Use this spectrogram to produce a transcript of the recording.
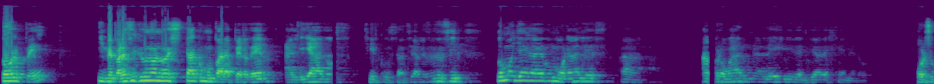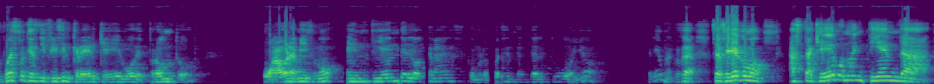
torpe y me parece que uno no está como para perder aliados circunstanciales. Es decir, ¿cómo llega Evo Morales a aprobar una ley de identidad de género. Por supuesto que es difícil creer que Evo de pronto o ahora mismo entiende lo trans como lo puedes entender tú o yo. Sería una cosa, o sea, sería como hasta que Evo no entienda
